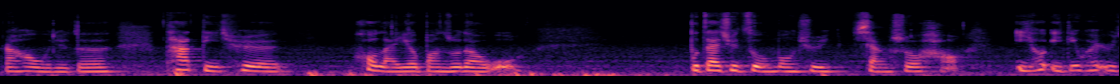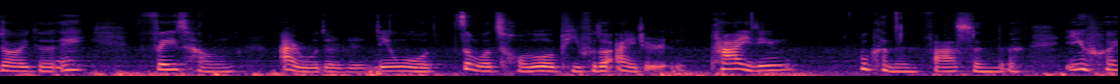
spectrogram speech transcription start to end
然后我觉得他的确后来也有帮助到我，不再去做梦，去想说好以后一定会遇到一个哎非常。爱我的人，连我这么丑陋的皮肤都爱的人，他已经不可能发生了。因为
